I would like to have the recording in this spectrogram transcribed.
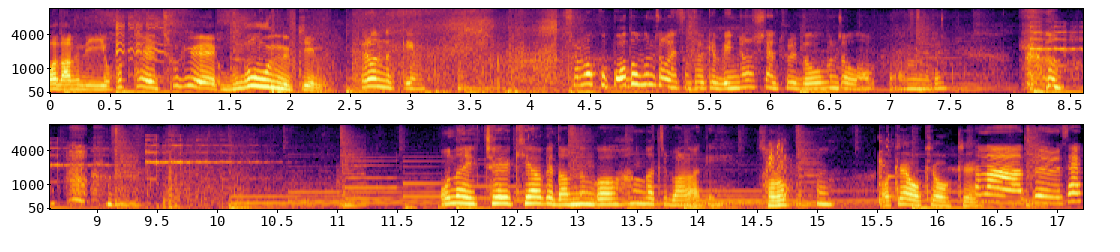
와 나 근데 이 호텔 특유의 무거운 느낌. 이런 느낌 술 먹고 뻗어본 적은 있어서 이렇게 맨정신에 둘이 넣어본 적은 없- 없는데 오늘 제일 기억에 남는 거 한 가지 말하기 서로? 응. 오케이 오케이 오케이. 하나 둘셋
